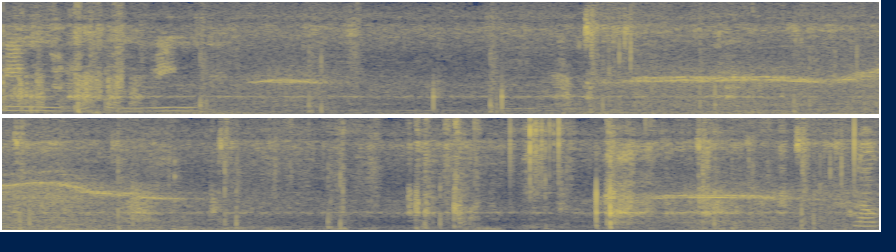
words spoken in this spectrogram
วิ่งกันทุกคนวิ่ง เราก็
